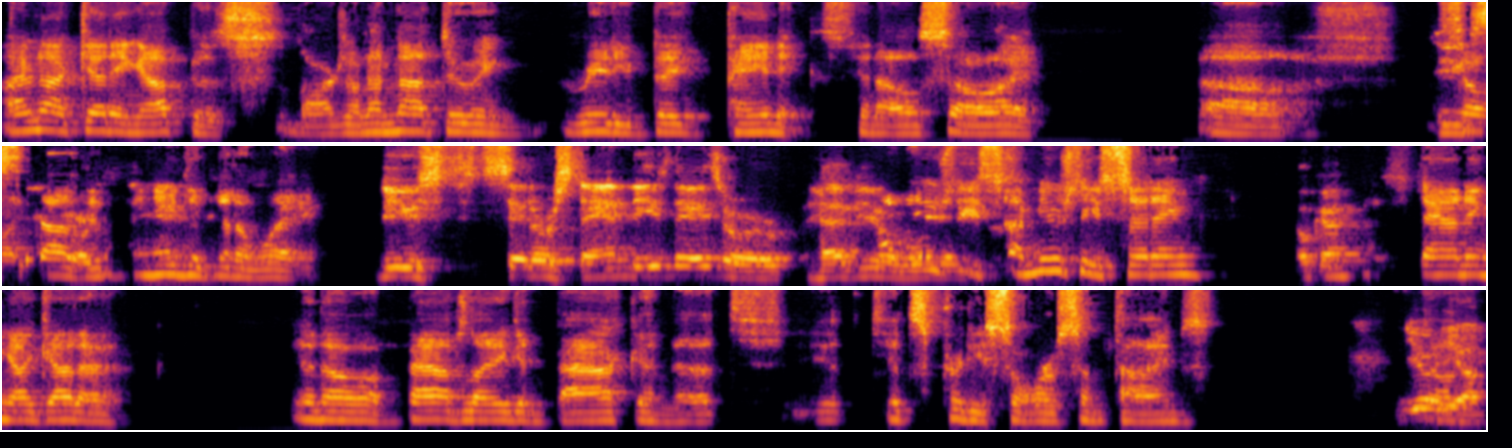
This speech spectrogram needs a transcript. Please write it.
I'm not getting up as large, and I'm not doing really big paintings. You know, so I. Uh, so I need to get away. Do you sit or stand these days, or have you? I'm usually, I'm usually sitting. Okay. Standing, I got a, you know, a bad leg and back, and it, it it's pretty sore sometimes. You're so a young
